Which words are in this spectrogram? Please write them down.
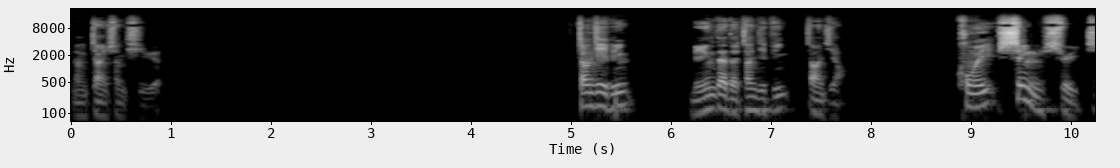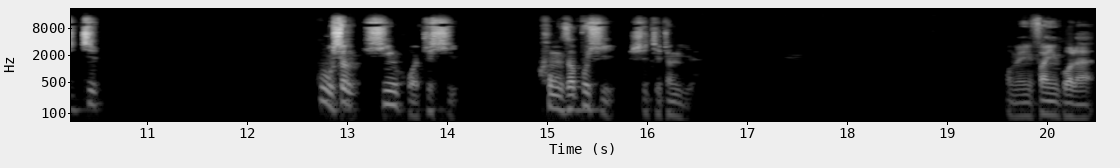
能战胜喜悦。张介宾，明代的张介宾这样讲：恐为肾水之至，故胜心火之喜。恐则不喜，是其正也。我们翻译过来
